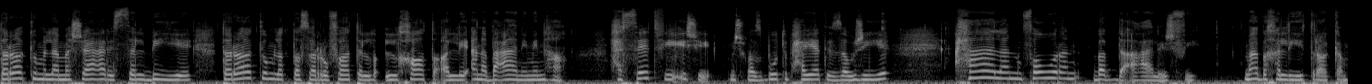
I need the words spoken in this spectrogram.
تراكم لمشاعر السلبية تراكم للتصرفات ال- الخاطئة اللي أنا بعاني منها. حسيت في إشي مش مزبوط بحياتي الزوجية حالا فورا ببدأ أعالج فيه. ما بخليه يتراكم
